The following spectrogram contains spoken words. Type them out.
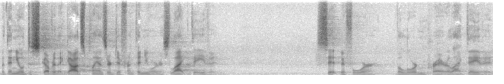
but then you'll discover that God's plans are different than yours. Like David, sit before the Lord in prayer. Like David,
